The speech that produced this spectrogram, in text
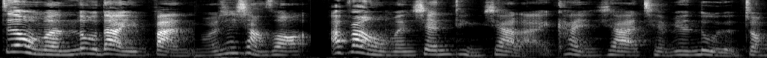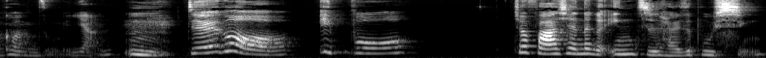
就是我们录到一半，我就想说，啊，不然我们先停下来看一下前面录的状况怎么样。嗯，结果一播，就发现那个音质还是不行，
